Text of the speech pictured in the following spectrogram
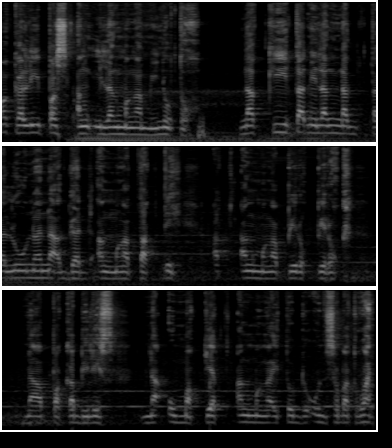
Makalipas ang ilang mga minuto, nakita nilang nagtalunan na agad ang mga takti at ang mga pirok-pirok. Napakabilis na umakyat ang mga ito doon sa batuan.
